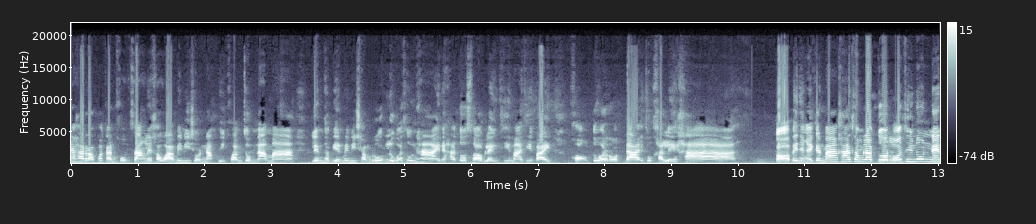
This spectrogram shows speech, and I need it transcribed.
นะคะรับประกันโครงสร้างเลยค่ะว่าไม่มีชนหนักพลิกความจมน้ำมา เล่มทะเบียนไม่มีชำรุดหรือว่าสูญหายนะคะ ตรวจสอบแหล่งที่มาที่ไปของตัวรถได้ทุกคันเลยค่ะก็เป็นยังไงกันบ้างคะสำหรับตัวรถที่นุ่นแนะ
